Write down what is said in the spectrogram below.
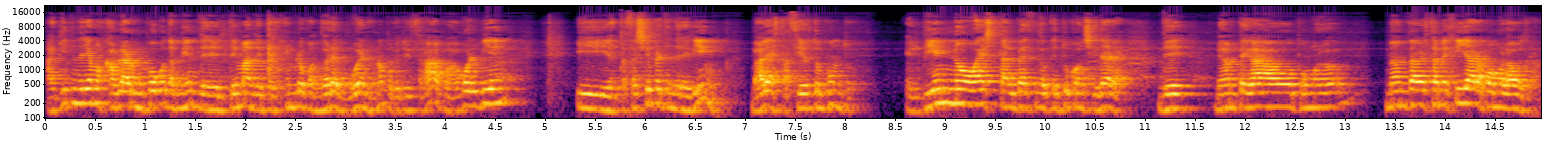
Aquí tendríamos que hablar un poco también del tema de, por ejemplo, cuando eres bueno, ¿no? Porque tú dices, ah, pues hago el bien y entonces siempre tendré bien, ¿vale? Hasta cierto punto. El bien no es tal vez lo que tú consideras, de me han pegado, pongo, me han dado esta mejilla, ahora pongo la otra.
